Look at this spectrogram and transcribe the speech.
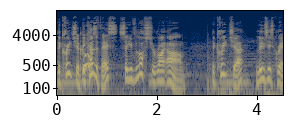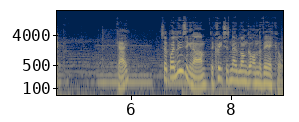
The creature, because of this, so you've lost your right arm, the creature loses grip. Okay? So by losing an arm, the creature's no longer on the vehicle.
